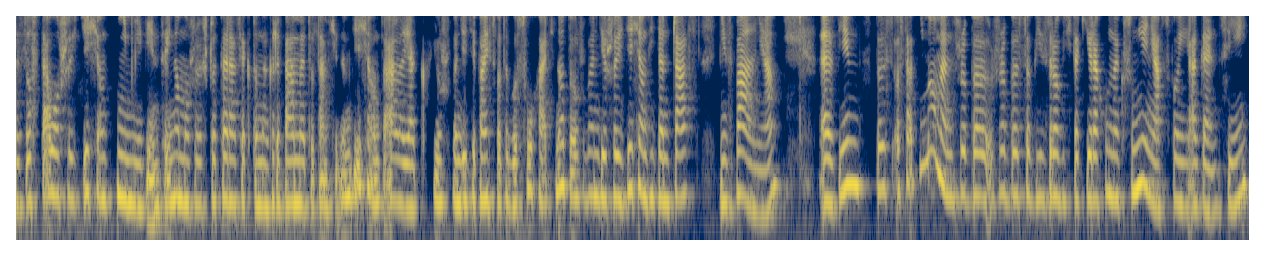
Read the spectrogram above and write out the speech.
y, zostało 60 dni mniej więcej. No, może jeszcze teraz, jak to nagrywamy, to tam 70, ale jak już będziecie Państwo tego słuchać, no to już będzie 60 i ten czas nie zwalnia. Y, więc to jest ostatni moment, żeby, żeby sobie zrobić taki rachunek sumienia w swojej agencji.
